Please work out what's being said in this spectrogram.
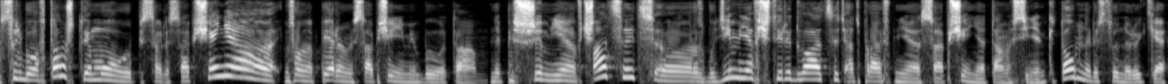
суть была в том, что ему писали сообщения. Условно, первыми сообщениями было там «Напиши мне в 14, э, разбуди меня в 4.20, отправь мне сообщение там с синим китом, нарисуй на руке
